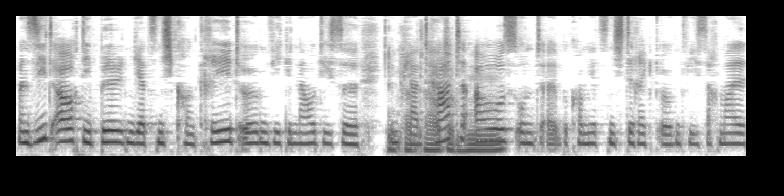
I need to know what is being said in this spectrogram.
Man sieht auch, die bilden jetzt nicht konkret irgendwie genau diese Implantate, Implantate mhm. aus und äh, bekommen jetzt nicht direkt irgendwie, ich sag mal,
